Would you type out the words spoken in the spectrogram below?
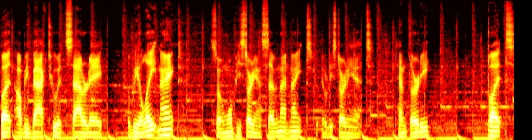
But I'll be back to it Saturday. It'll be a late night, so it won't be starting at seven that night. It'll be starting at 10:30. But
